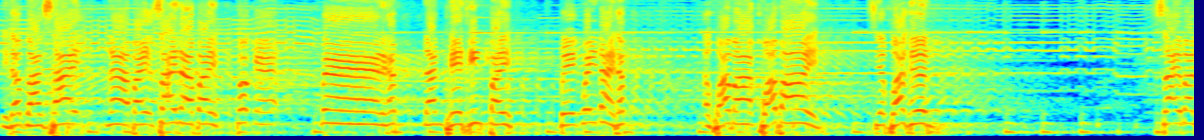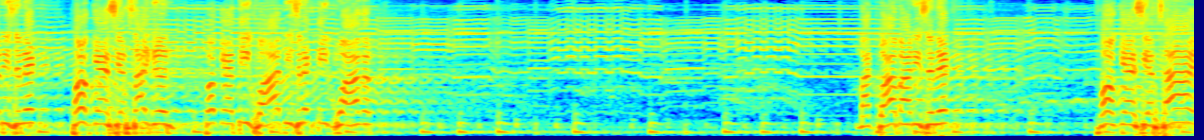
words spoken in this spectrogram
นี่ครับวางซ้ายหน้าไปซ้ายหน้าไปพ่อแกแม่นะครับ ดันเพทิ้งไปเบรกไว้ได้ครับเอาขวามาขวาไปเสียบขวาคืนซ้ายมาดีเซเล็กพ่อแกเสียบซ้ายคืนพ่อแกตีขวาดีเซเล็กตีขวาครับหมัดขวามาดีเซเล็กพ่อแกเสียบซ้าย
